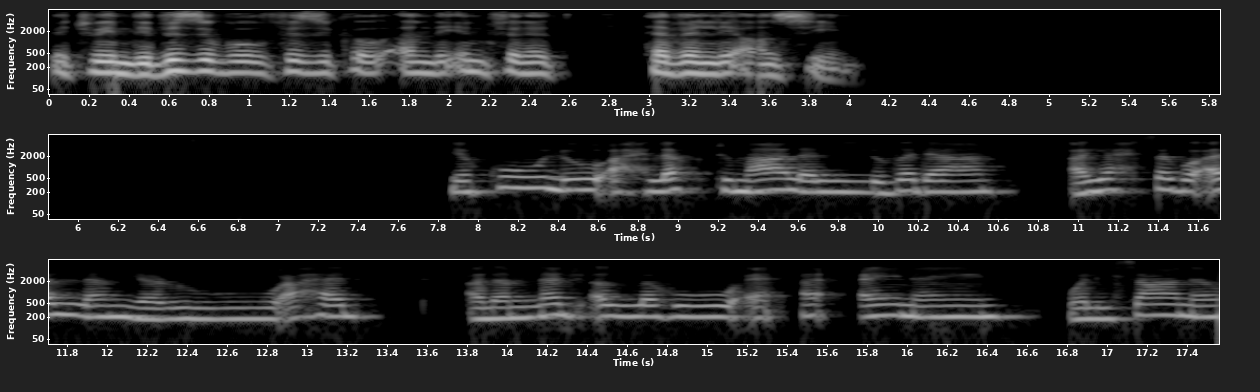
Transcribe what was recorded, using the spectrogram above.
between the visible, physical, and the infinite, heavenly, unseen. يقول أهلكت مالا لبدا أيحسب أن لم يروا أحد ألم نجعل له ع- عينين ولسانا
